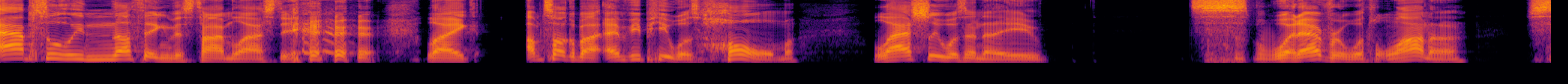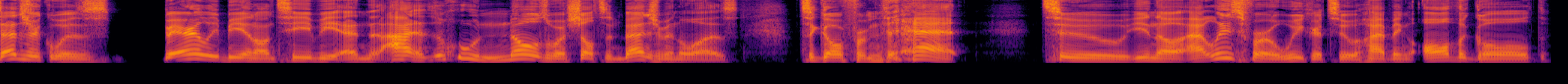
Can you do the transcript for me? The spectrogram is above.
absolutely nothing this time last year. like I'm talking about MVP was home. Lashley was in a whatever with Lana. Cedric was barely being on TV, and I, who knows where Shelton Benjamin was to go from that to you know at least for a week or two having all the gold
